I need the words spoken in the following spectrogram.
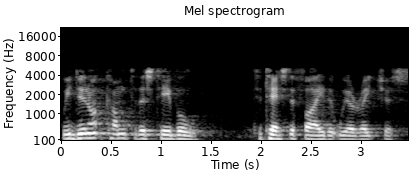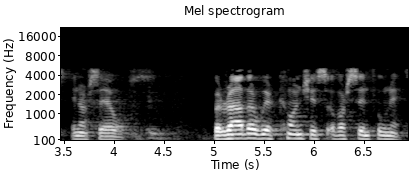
we do not come to this table to testify that we are righteous in ourselves, but rather we're conscious of our sinfulness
